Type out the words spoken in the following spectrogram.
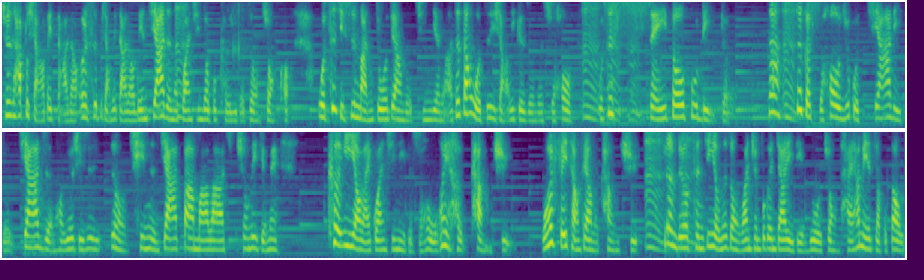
就是他不想要被打扰，二是不想被打扰，连家人的关心都不可以的这种状况，我自己是蛮多这样的经验啦。就当我自己想要一个人的时候，嗯，我是谁都不理的。那这个时候，如果家里的家人哈，尤其是这种亲人家爸妈啦、兄弟姐妹，刻意要来关心你的时候，我会很抗拒，我会非常非常的抗拒。嗯，就比如曾经有那种完全不跟家里联络的状态，他们也找不到我。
